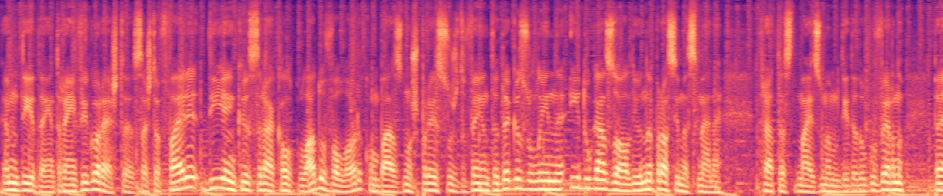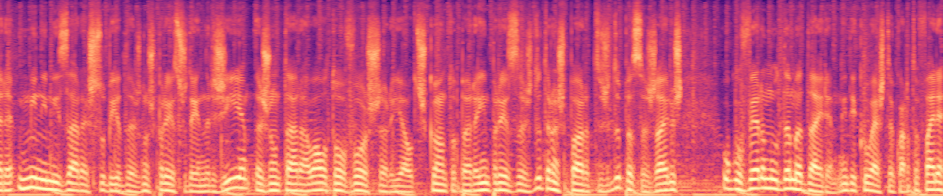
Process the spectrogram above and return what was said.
A medida entra em vigor esta sexta-feira, dia em que será calculado o valor com base nos preços de venda da gasolina e do gasóleo na próxima semana. Trata-se de mais uma medida do governo para minimizar as subidas nos preços da energia, a juntar ao auto-voucher e ao desconto para empresas de transportes de passageiros. O governo da Madeira indicou esta quarta-feira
